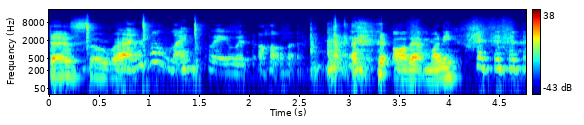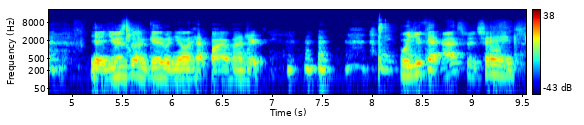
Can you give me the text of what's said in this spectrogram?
that is so bad. I don't like playing with all of All that money. Yeah, you was doing good when you only had 500. Well, you can ask for change.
